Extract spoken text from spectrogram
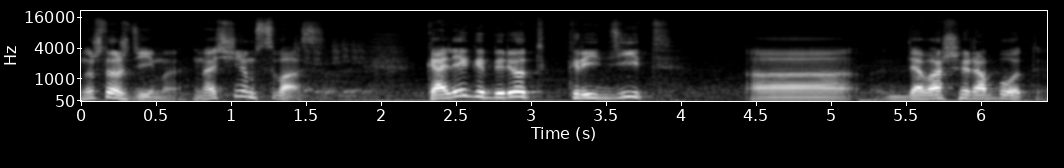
Ну что ж, Дима, начнем с вас. Коллега берет кредит э, для вашей работы.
